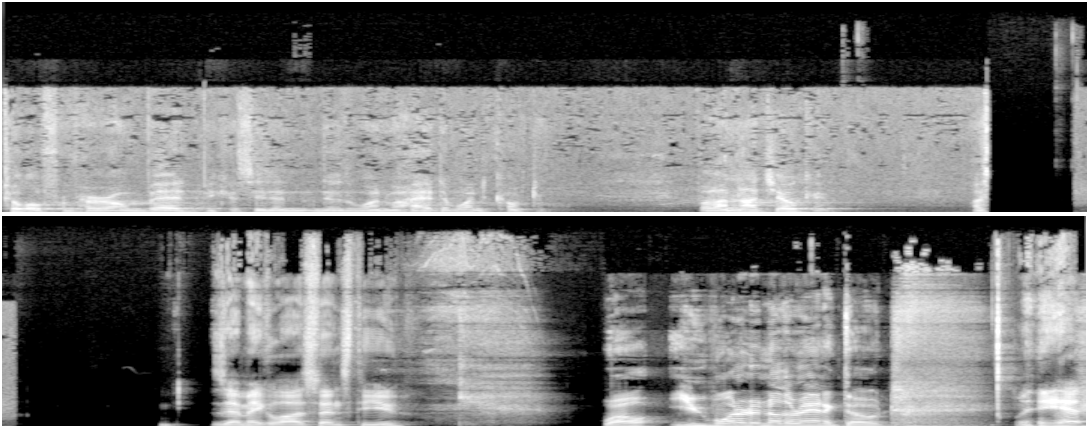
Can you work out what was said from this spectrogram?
pillow from her own bed because she didn't knew the one I had that wasn't comfortable. But I'm not joking. Does that make a lot of sense to you? Well, you wanted another anecdote. yeah.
